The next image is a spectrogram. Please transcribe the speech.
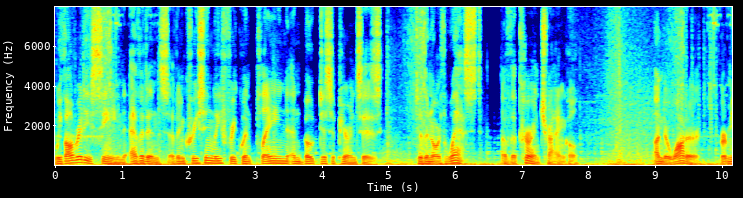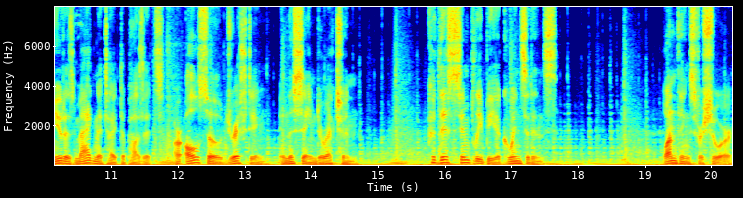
We've already seen evidence of increasingly frequent plane and boat disappearances to the northwest of the current triangle. Underwater, Bermuda's magnetite deposits are also drifting in the same direction. Could this simply be a coincidence? One thing's for sure,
